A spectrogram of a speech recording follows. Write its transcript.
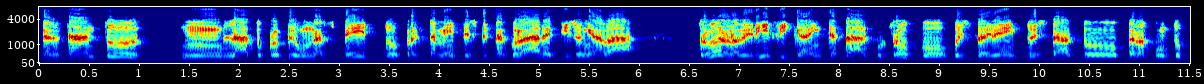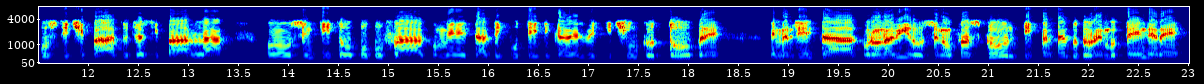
Pertanto, mh, lato proprio un aspetto prettamente spettacolare, bisognava trovare una verifica in Qatar. Purtroppo questo evento è stato per l'appunto posticipato, già si parla, ho sentito poco fa come data ipotetica del 25 ottobre. L'emergenza coronavirus non fa sconti, pertanto dovremmo tendere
